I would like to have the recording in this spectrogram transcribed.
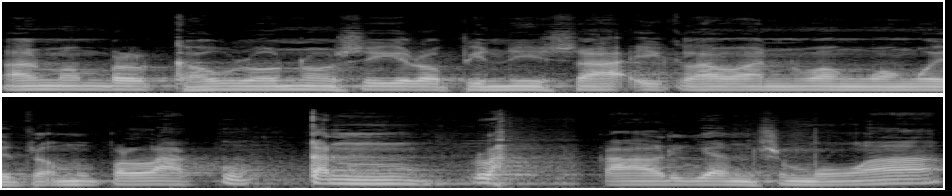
Lan mempergaulono sira binisa iklawan wong-wong wedok. Memperlakukanlah kalian semua.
